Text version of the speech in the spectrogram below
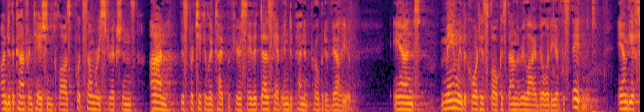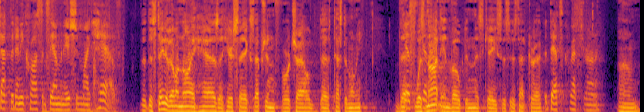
under the Confrontation Clause, put some restrictions on this particular type of hearsay that does have independent probative value. And mainly the court has focused on the reliability of the statement and the effect that any cross-examination might have. The, the, state of Illinois has a hearsay exception for child uh, testimony that yes, was yes, not invoked in this case. Is, is that correct? That's correct, Your Honor. Um,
